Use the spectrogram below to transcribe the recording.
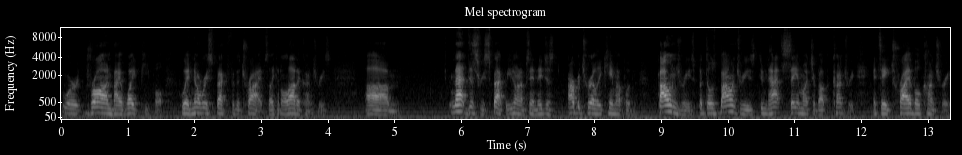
were drawn by white people who had no respect for the tribes, like in a lot of countries. Um, not disrespect, but you know what I'm saying. They just arbitrarily came up with boundaries, but those boundaries do not say much about the country. It's a tribal country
